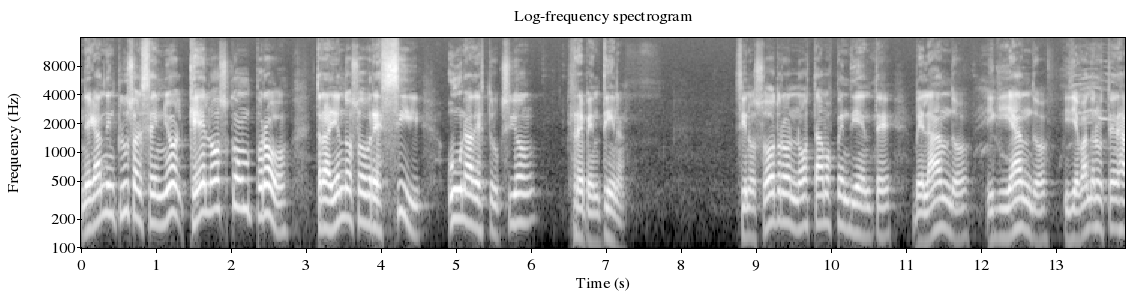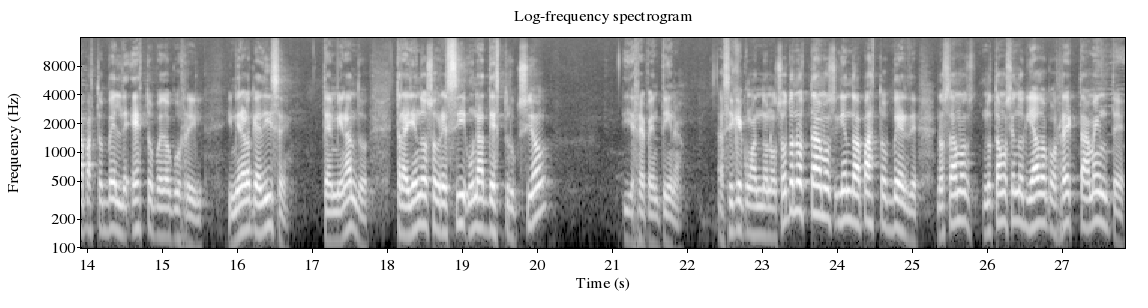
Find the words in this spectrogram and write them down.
negando incluso al Señor que los compró, trayendo sobre sí una destrucción repentina. Si nosotros no estamos pendientes, velando y guiando y llevándolos ustedes a Pastor Verde, esto puede ocurrir. Y mira lo que dice, terminando, trayendo sobre sí una destrucción y repentina. Así que cuando nosotros no estamos yendo a pastos verdes, no estamos, no estamos siendo guiados correctamente,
